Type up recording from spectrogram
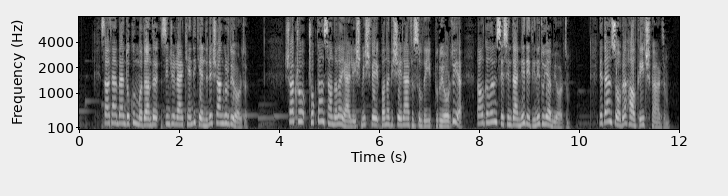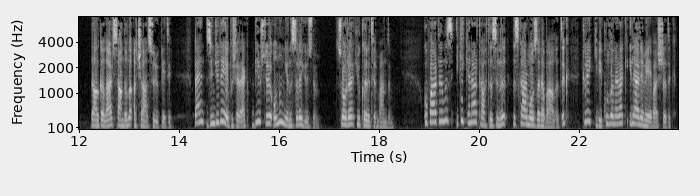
Zaten ben dokunmadan da zincirler kendi kendine şangırdıyordu. Şakro çoktan sandala yerleşmiş ve bana bir şeyler fısıldayıp duruyordu ya, dalgaların sesinden ne dediğini duyamıyordum. Neden sonra halkayı çıkardım. Dalgalar sandalı açığa sürükledi. Ben zincire yapışarak bir süre onun yanı sıra yüzdüm. Sonra yukarı tırmandım. Kopardığımız iki kenar tahtasını ıskarmozlara bağladık, kürek gibi kullanarak ilerlemeye başladık.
